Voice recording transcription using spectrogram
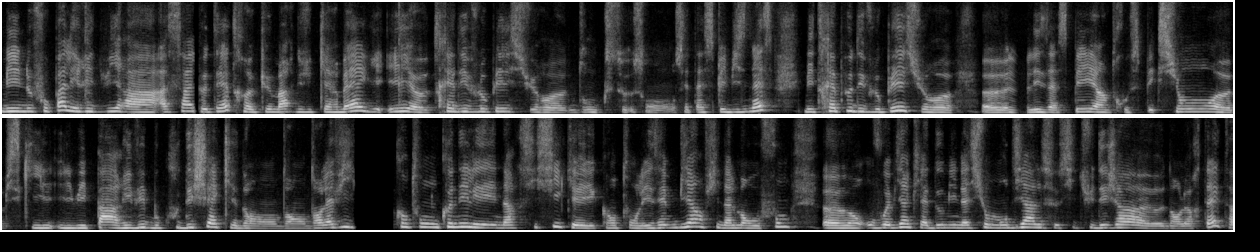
mais il ne faut pas les réduire à, ça. Peut-être que Mark Zuckerberg est très développé sur donc son, cet aspect business, mais très peu développé sur les aspects introspection, puisqu'il lui est pas arrivé beaucoup d'échecs dans, dans, Quand on connaît les narcissiques et quand on les aime bien, finalement, au fond, euh, on voit bien que la domination mondiale se situe déjà euh, dans leur tête.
